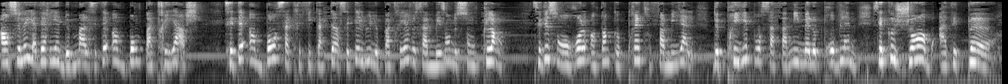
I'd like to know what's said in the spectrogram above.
En cela, il n'y avait rien de mal. C'était un bon patriarche. C'était un bon sacrificateur. C'était lui le patriarche de sa maison, de son clan. C'était son rôle en tant que prêtre familial de prier pour sa famille. Mais le problème, c'est que Job avait peur.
